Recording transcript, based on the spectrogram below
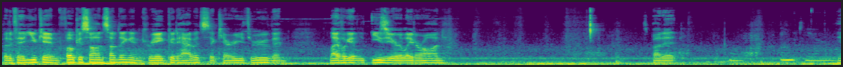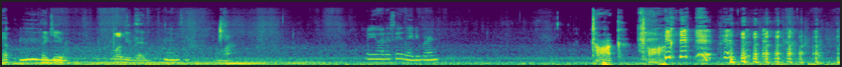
but if you can focus on something and create good habits that carry you through, then life will get easier later on. That's about it. Thank you. Yep. Thank you. Love you, babe. What do you want to say, Ladybird? Talk. Talk.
